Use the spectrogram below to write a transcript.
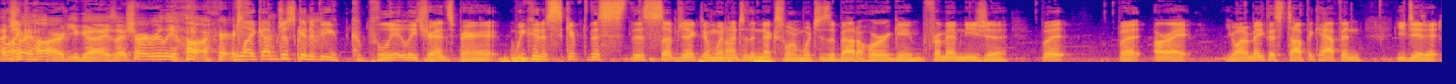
I Like- try hard, you guys. I try really hard. like I'm just gonna be completely transparent. We could have skipped this this subject and went on to the next one, which is about a horror game from Amnesia. But but all right, you want to make this topic happen? You did it.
